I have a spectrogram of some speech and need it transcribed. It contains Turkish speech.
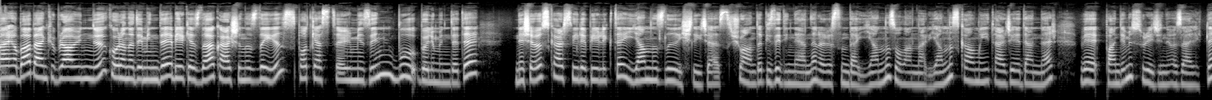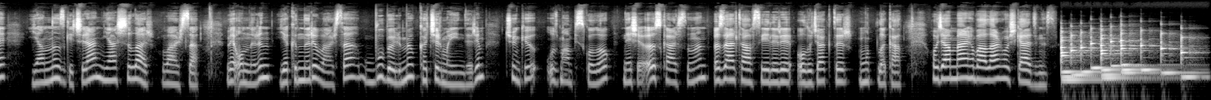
Merhaba ben Kübra Ünlü. Korona deminde bir kez daha karşınızdayız. Podcastlerimizin bu bölümünde de Neşe Özkarsı ile birlikte yalnızlığı işleyeceğiz. Şu anda bizi dinleyenler arasında yalnız olanlar, yalnız kalmayı tercih edenler ve pandemi sürecini özellikle yalnız geçiren yaşlılar varsa ve onların yakınları varsa bu bölümü kaçırmayın derim. Çünkü uzman psikolog Neşe Özkarslı'nın özel tavsiyeleri olacaktır mutlaka. Hocam merhabalar, hoş geldiniz.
